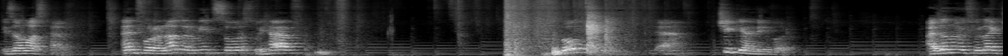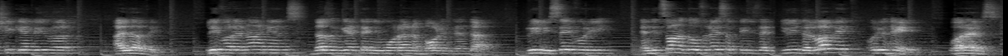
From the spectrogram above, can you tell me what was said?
is a must-have. And for another meat source, we have Boom! Damn. Chicken liver. I don't know if you like chicken liver, I love it. Liver and onions doesn't get any more anabolic than that. Really savory, and it's one of those recipes that you either love it or you hate it. What else?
